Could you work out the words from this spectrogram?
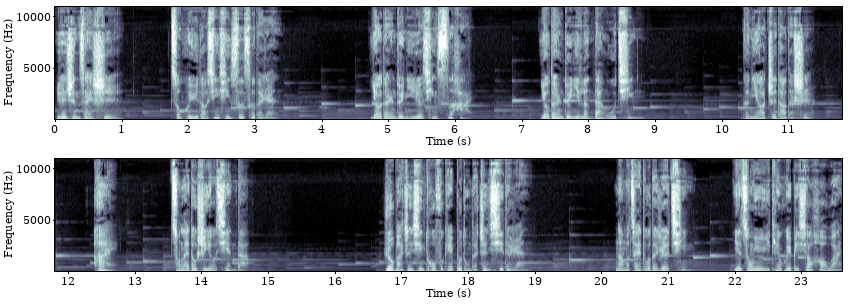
人生在世，总会遇到形形色色的人。有的人对你热情似海，有的人对你冷淡无情。可你要知道的是，爱，从来都是有限的。若把真心托付给不懂得珍惜的人，那么再多的热情，也总有一天会被消耗完。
